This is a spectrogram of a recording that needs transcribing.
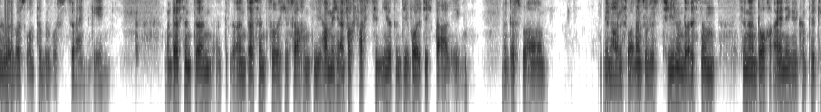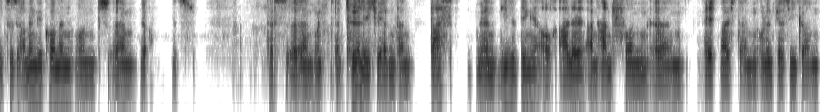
nur über das Unterbewusstsein gehen. Und das sind dann, das sind solche Sachen, die haben mich einfach fasziniert und die wollte ich darlegen. Und das war, genau, das war dann so das Ziel und da ist dann, sind dann doch einige Kapitel zusammengekommen und ähm, ja, jetzt das, ähm, und natürlich werden dann das, werden diese Dinge auch alle anhand von ähm, Weltmeistern, Olympiasiegern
